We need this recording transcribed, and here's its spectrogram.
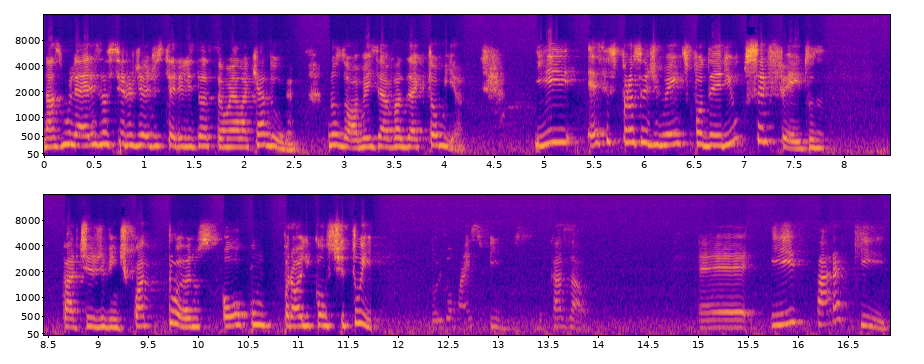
Nas mulheres, a cirurgia de esterilização é a laqueadura, nos homens, é a vasectomia. E esses procedimentos poderiam ser feitos a partir de 24 anos ou com prole constituída ou mais filhos do casal. É, e para que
